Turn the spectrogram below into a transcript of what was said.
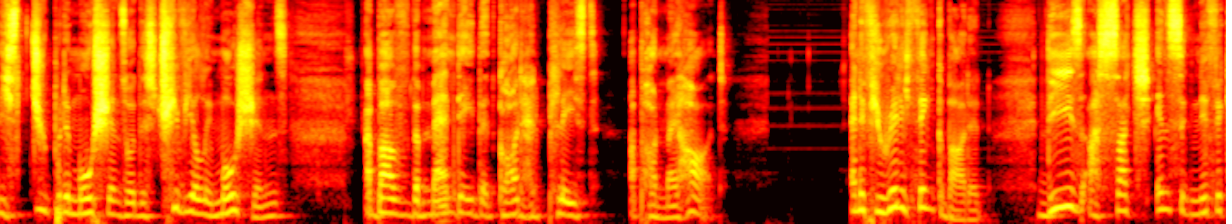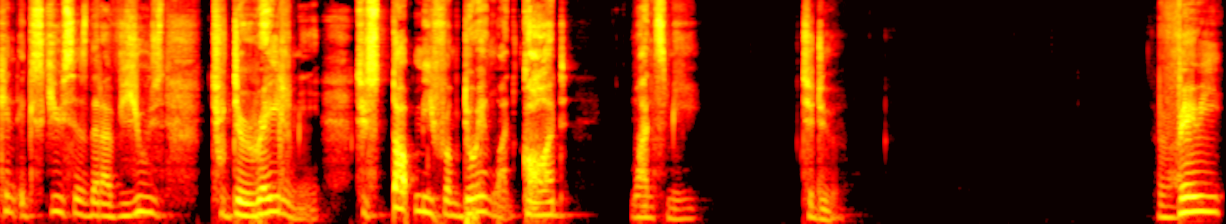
these stupid emotions or these trivial emotions above the mandate that God had placed upon my heart. And if you really think about it, these are such insignificant excuses that I've used to derail me, to stop me from doing what God wants me to do. Very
